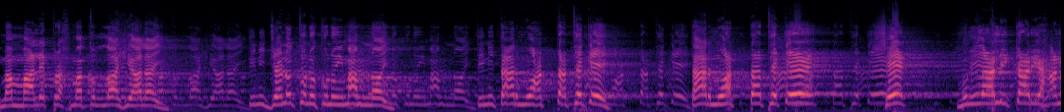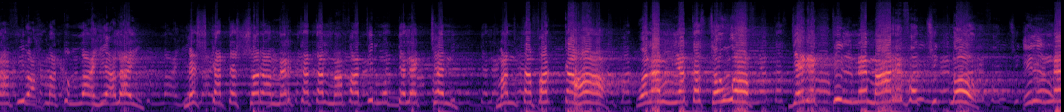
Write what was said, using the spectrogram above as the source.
ইমাম মালিক রহমাতুল্লাহ আলাই তিনি যেন তেন কোনো ইমাম নয়। তিনি তার মুআত্তা থেকে তার মুআত্তা থেকে শেখ মুল্লা আলী কারি হানাফি রহমাতুল্লাহ আলাই মেশকাতের মেরকাতাল মাফাতির মধ্যে লিখছেন, মান তাফাক্কাহা ওয়ালাম ইয়াতাসাওয়াফ যে ব্যক্তি ইলমে মারিফত শিখলো। ইলমে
